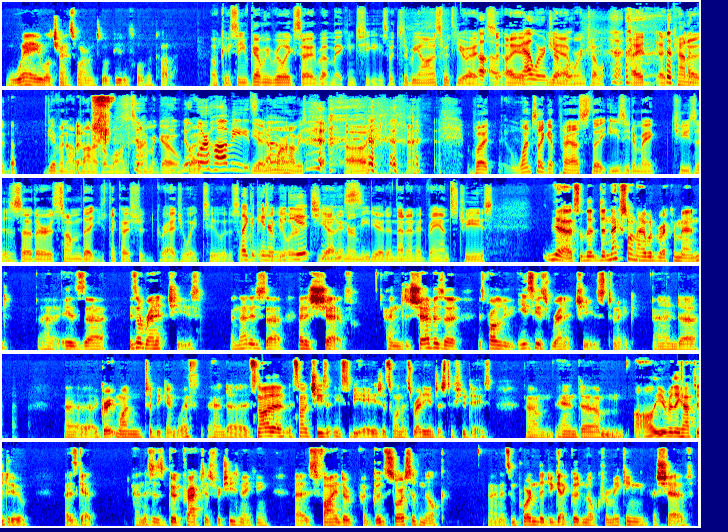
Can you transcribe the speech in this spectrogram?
whey will transform into a beautiful ricotta. Okay, so you've got me really excited about making cheese. Which, to be honest with you, I had, I had now we're in trouble. yeah, we're in trouble. I had, I'd kind of given up on it a long time ago. no but, more hobbies. Yeah, no, no more hobbies. Uh, but once I get past the easy to make cheeses, so there's some that you think I should graduate to, like an intermediate cheese. Yeah, an intermediate and then an advanced cheese. Yeah. So the, the next one I would recommend uh, is uh, is a rennet cheese, and that is uh, that is Chèvre. And Chèvre is a is probably the easiest rennet cheese to make, and uh, a great one to begin with. And uh, it's not a it's not a cheese that needs to be aged. It's one that's ready in just a few days. Um, and um, all you really have to do is get, and this is good practice for cheese making, uh, is find a, a, good source of milk. And it's important that you get good milk for making a chev,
